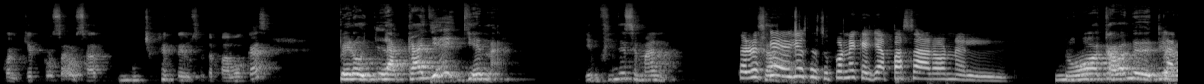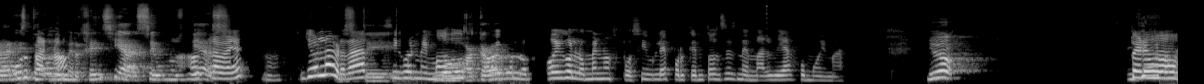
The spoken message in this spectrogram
cualquier cosa, o sea, mucha gente usa tapabocas, pero la calle llena, y en fin de semana. Pero es o sea- que ellos se supone que ya pasaron el... No, acaban de declarar curva, estado ¿no? de emergencia hace unos días. ¿Otra vez? No. Yo la verdad Este, sigo en mi no, modo, acaba- oigo, lo, oigo lo menos posible porque entonces me malviajo muy mal. Yo, Pero...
